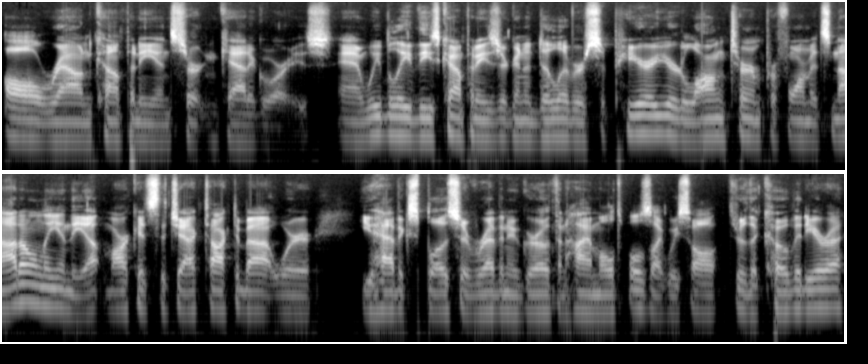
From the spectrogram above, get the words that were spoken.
all round company in certain categories. And we believe these companies are going to deliver superior long term performance, not only in the up markets that Jack talked about, where you have explosive revenue growth and high multiples like we saw through the COVID era,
